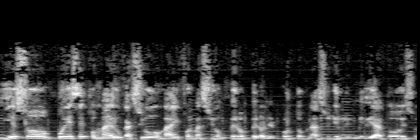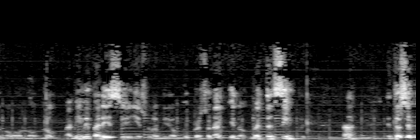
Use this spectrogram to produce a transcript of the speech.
Y eso puede ser con más educación, más información, pero, pero en el corto plazo y en lo inmediato eso no, no, no, a mí me parece, y eso es una opinión muy personal, que no, no es tan simple. ¿ah? Entonces,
